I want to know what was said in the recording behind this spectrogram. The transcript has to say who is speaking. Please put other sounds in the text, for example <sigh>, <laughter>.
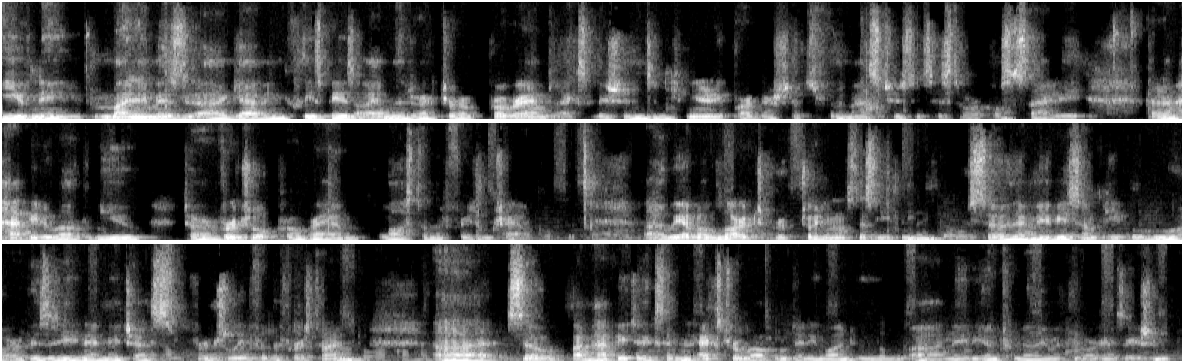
Speaker 1: evening. My name is uh, Gavin Kleespies. I am the Director of Programs, Exhibitions, and Community Partnerships for the Massachusetts Historical Society. And I'm happy to welcome you to our virtual program, Lost on the Freedom Trail. Uh, we have a large group joining us this evening, so there may be some people who are visiting MHS virtually for the first time. Uh, so I'm happy to extend an extra welcome to anyone who uh, may be unfamiliar with the organization.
